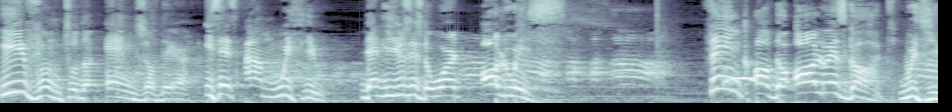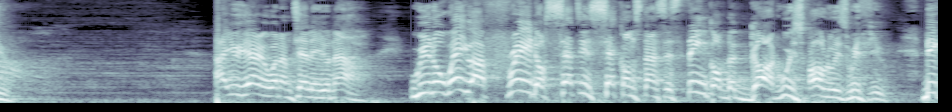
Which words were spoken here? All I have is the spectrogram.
Even to the ends of the earth. He says, I'm with you. Then He uses the word always. Think of the always God with you. Are you hearing what I'm telling you now? We know when you are afraid of certain circumstances, think of the God who is always with you. Be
